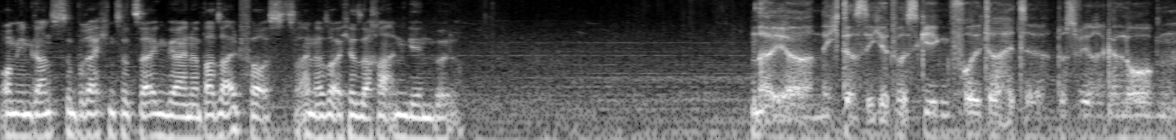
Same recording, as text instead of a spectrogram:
um ihn ganz zu brechen, zu zeigen, wie eine Basaltfaust eine solche Sache angehen würde? Naja, nicht, dass ich etwas gegen Folter hätte. Das wäre gelogen.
